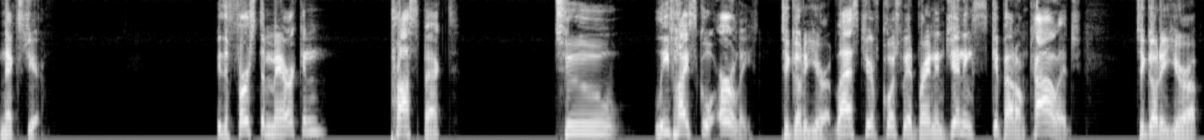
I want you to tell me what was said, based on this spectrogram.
next year. Be the first American prospect to leave high school early to go to Europe. Last year, of course, we had Brandon Jennings skip out on college to go to Europe.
